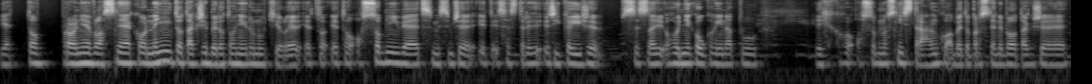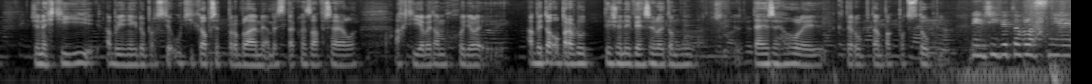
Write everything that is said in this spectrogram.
je to pro ně vlastně jako, není to tak, že by do toho někdo nutil. Je, je, to, je to osobní věc, myslím, že i ty sestry říkají, že se snaží, hodně koukají na tu jejich jako osobnostní stránku, aby to prostě nebylo tak, že, že nechtějí, aby někdo prostě utíkal před problémy, aby se takhle zavřel a chtějí, aby tam chodili, aby to opravdu ty ženy věřily tomu té řeholi, kterou tam pak podstoupí. Nejdřív je to vlastně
